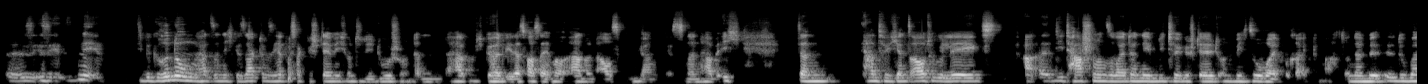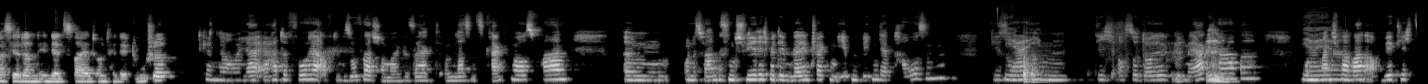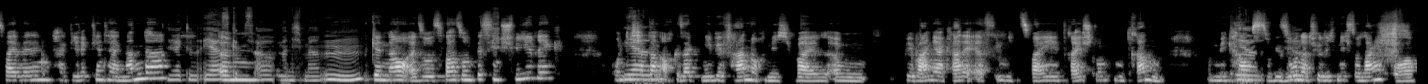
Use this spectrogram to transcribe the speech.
äh, sie, sie, nee, die Begründung hat sie nicht gesagt, aber sie hat gesagt, ich stelle mich unter die Dusche. Und dann habe ich gehört, wie das Wasser immer an und ausgegangen ist. Und dann habe ich dann Handtücher ins Auto gelegt, die Taschen und so weiter neben die Tür gestellt und mich so weit bereit gemacht. Und dann, du warst ja dann in der Zeit unter der Dusche. Genau, ja, er hatte vorher auf dem Sofa schon mal gesagt, ähm, lass ins Krankenhaus fahren. Ähm, und es war ein bisschen schwierig mit dem Wellentracken eben wegen der Pausen, die so ja, ähm, die ich auch so doll gemerkt habe. Und ja, manchmal ja. waren auch wirklich zwei Wellen halt direkt hintereinander. Direkt, ja, das ähm, gibt's auch manchmal. Mhm. Genau, also es war so ein bisschen schwierig. Und ich habe dann auch gesagt, nee, wir fahren noch nicht, weil ähm, wir waren ja gerade erst irgendwie zwei, drei Stunden dran. Und mir kam es sowieso natürlich nicht so lang vor.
